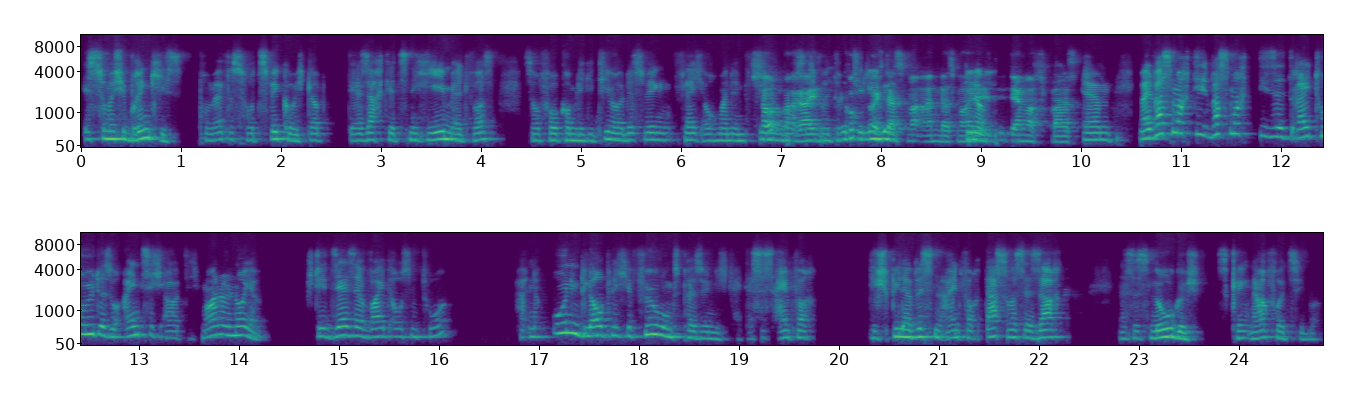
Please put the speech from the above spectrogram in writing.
ist, zum Beispiel Brinkis vom FSV Zwickau. Ich glaube, der sagt jetzt nicht jedem etwas, ist auch vollkommen legitim, aber deswegen vielleicht auch mal Empfehlung. Schaut mal rein, guckt Liga. euch das mal an, das mal, genau. der macht Spaß. Ähm, weil was macht, die, was macht diese drei Torhüter so einzigartig? Manuel Neuer steht sehr, sehr weit aus dem Tor, hat eine unglaubliche Führungspersönlichkeit. Das ist einfach, die Spieler wissen einfach, das, was er sagt, das ist logisch, das klingt nachvollziehbar.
